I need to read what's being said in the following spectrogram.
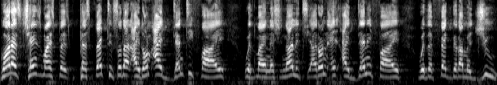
God has changed my perspective so that I don't identify with my nationality. I don't identify with the fact that I'm a Jew.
